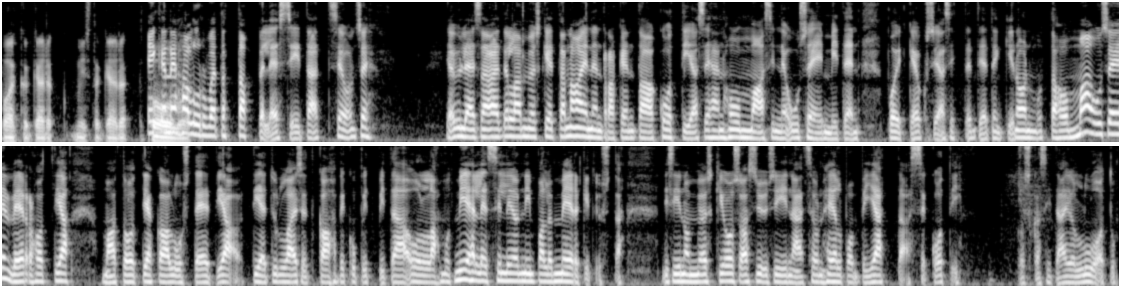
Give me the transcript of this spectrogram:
paikka käydä, mistä käydä koulua. Eikä ne halua ruveta tappelemaan siitä, että se on se ja yleensä ajatellaan myöskin, että nainen rakentaa kotia. Sehän hommaa sinne useimmiten. Poikkeuksia sitten tietenkin on, mutta hommaa usein verhot ja matot ja kalusteet ja tietynlaiset kahvikupit pitää olla. Mutta miehelle sille on niin paljon merkitystä. Niin siinä on myöskin osa syy siinä, että se on helpompi jättää se koti, koska sitä ei ole luotu.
